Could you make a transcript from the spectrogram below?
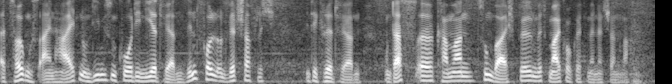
Erzeugungseinheiten und die müssen koordiniert werden, sinnvoll und wirtschaftlich integriert werden. Und das äh, kann man zum Beispiel mit Microgrid-Managern machen.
